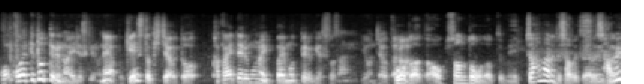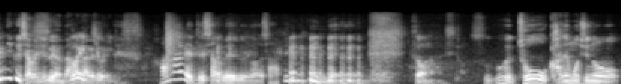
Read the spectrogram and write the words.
ここうやって撮ってるのはいいですけどね。やっぱゲスト来ちゃうと抱えてるものいっぱい持ってるゲストさん呼んじゃうから。そうだ青木さんともだってめっちゃ離れて喋ってた喋りにくい喋りにくいやんなすごい離れて距離です離れて喋るのは喋りにくいんだよねそうなんですよ。すごい超金持ちの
